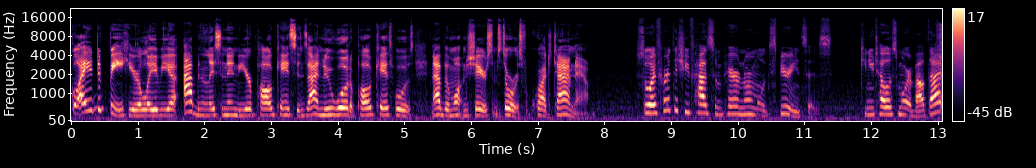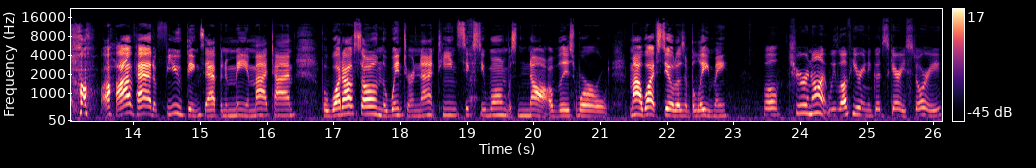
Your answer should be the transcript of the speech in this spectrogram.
Glad to be here, Olivia. I've been listening to your podcast since I knew what a podcast was, and I've been wanting to share some stories for quite a time now. So, I've heard that you've had some paranormal experiences. Can you tell us more about that? I've had a few things happen to me in my time, but what I saw in the winter of 1961 was not of this world. My wife still doesn't believe me. Well, true or not, we love hearing a good scary story.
